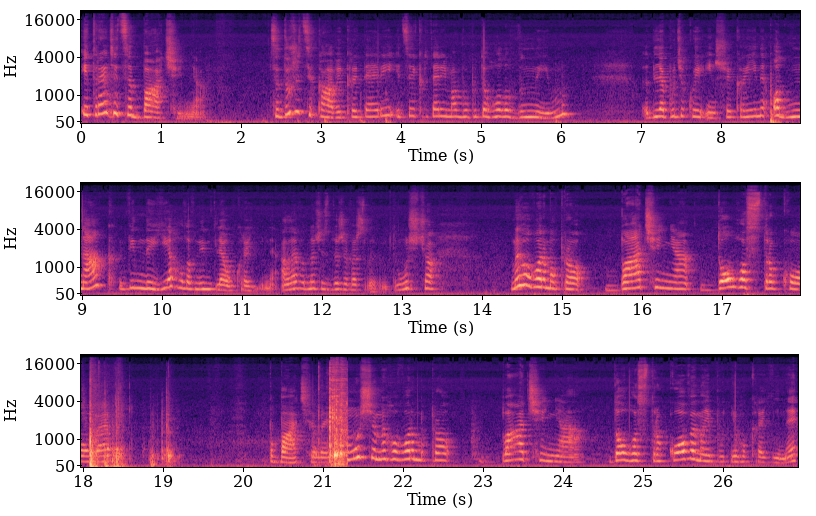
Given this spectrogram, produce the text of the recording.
І третє це бачення. Це дуже цікавий критерій, і цей критерій мав би бути головним для будь-якої іншої країни. Однак він не є головним для України, але водночас дуже важливим, тому що ми говоримо про бачення довгострокове. Побачили. Тому що ми говоримо про бачення довгострокове майбутнього країни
